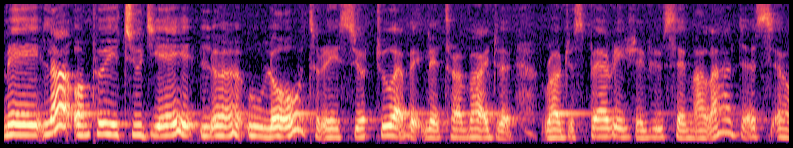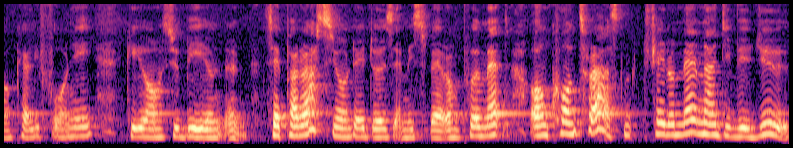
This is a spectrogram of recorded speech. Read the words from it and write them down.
Mais là, on peut étudier l'un ou l'autre, et surtout avec le travail de Roger Sperry, j'ai vu ces malades en Californie qui ont subi une, séparation des deux hémisphères. On peut mettre en contraste chez le même individu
